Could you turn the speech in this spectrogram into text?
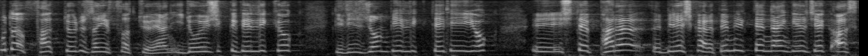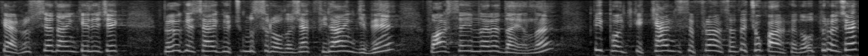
bu da faktörü zayıflatıyor. Yani ideolojik bir birlik yok, bir vizyon birlikteliği yok. Ee, işte para e, Birleşik Arap Emirlikleri'nden gelecek, asker Rusya'dan gelecek, bölgesel güç Mısır olacak filan gibi varsayımlara dayalı bir politika. Kendisi Fransa'da çok arkada oturacak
